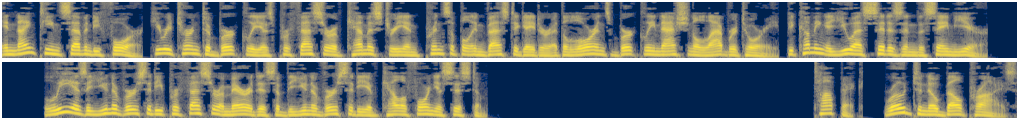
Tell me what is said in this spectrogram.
In 1974, he returned to Berkeley as professor of chemistry and principal investigator at the Lawrence Berkeley National Laboratory, becoming a U.S. citizen the same year. Lee is a university professor emeritus of the University of California System. Road to Nobel Prize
